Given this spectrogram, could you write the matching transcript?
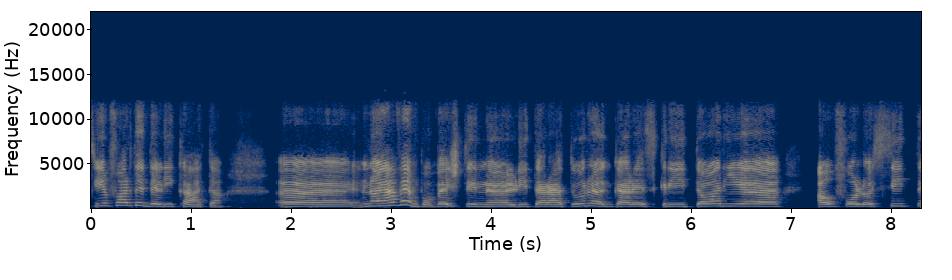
e foarte delicată. Uh, noi avem povești în uh, literatură în care scriitorii au folosit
